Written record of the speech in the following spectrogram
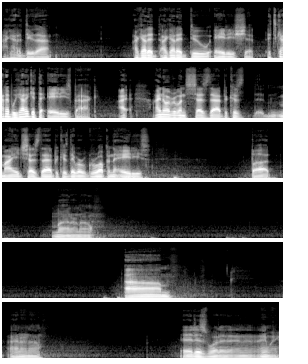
I got to do that. I gotta I gotta do '80s shit. It's gotta we gotta get the '80s back. I I know everyone says that because my age says that because they were grew up in the '80s, but I don't know. Um, I don't know. It is what it. Anyway,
